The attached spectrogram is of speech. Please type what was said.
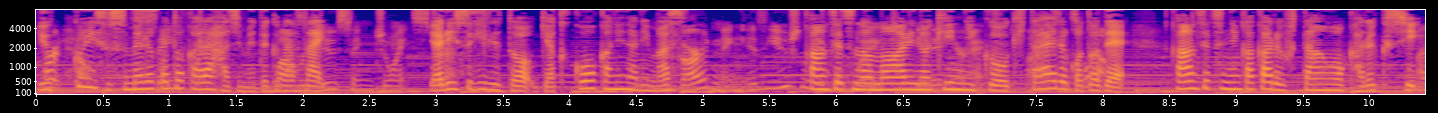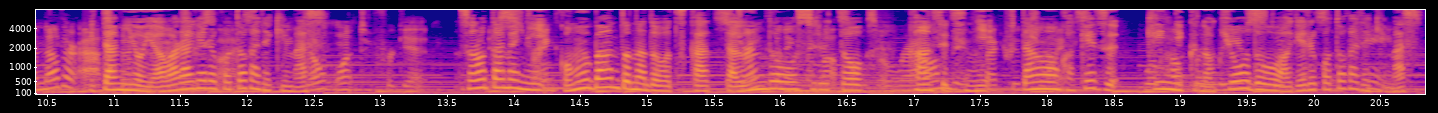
ゆっくり進めることから始めてください。やりすぎると逆効果になります。関節の周りの筋肉を鍛えることで関節にかかる負担を軽くし痛みを和らげることができます。そのためにゴムバンドなどを使った運動をすると関節に負担をかけず筋肉の強度を上げることができます。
